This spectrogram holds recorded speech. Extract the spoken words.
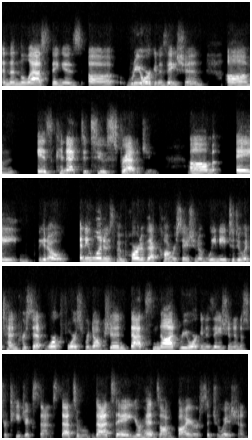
and then the last thing is uh, reorganization um, is connected to strategy. Um, a, you know, anyone who's been part of that conversation of we need to do a 10% workforce reduction, that's not reorganization in a strategic sense. That's a, that's a your head's on fire situation.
